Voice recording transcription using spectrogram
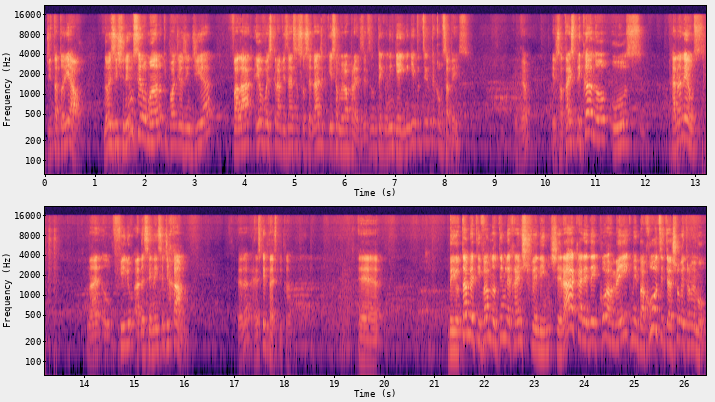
ditatorial. Não existe nenhum ser humano que pode hoje em dia falar eu vou escravizar essa sociedade porque isso é o melhor para eles. Eles não tem ninguém, ninguém não tem como saber isso. Entendeu? Ele só está explicando os cananeus, né? O filho, a descendência de Ham. Entendeu? É isso que ele está explicando. בהיותם בטבעם נותנים לחיים שפלים, שרק על ידי כוח מעיק מבחוץ יתיישרו ויתרוממו.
